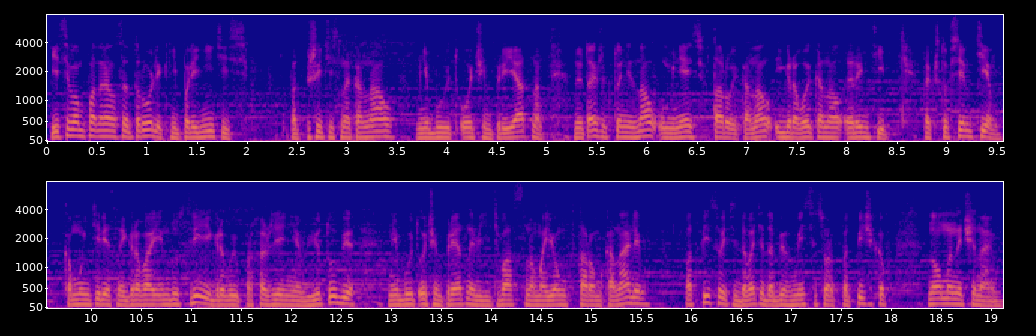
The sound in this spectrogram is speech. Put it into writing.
Если вам понравился этот ролик, не поленитесь, Подпишитесь на канал, мне будет очень приятно. Ну и также, кто не знал, у меня есть второй канал, игровой канал RNT. Так что всем тем, кому интересна игровая индустрия, игровые прохождения в YouTube, мне будет очень приятно видеть вас на моем втором канале. Подписывайтесь, давайте добьем вместе 40 подписчиков. Ну а мы начинаем.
